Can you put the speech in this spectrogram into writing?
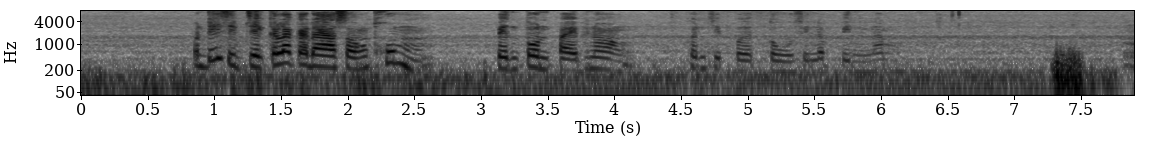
ๆวันที่สิบเจ็ดกรกฎาคมสองทุ่มเป็นต้นไปพี่น้อง เพิ่นสิเปิดตัวศิลปินนำอื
